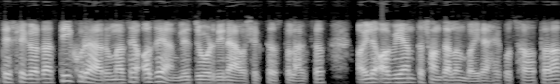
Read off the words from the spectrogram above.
त्यसले गर्दा ती कुराहरूमा चाहिँ अझै हामीले जोड दिन आवश्यक छ जस्तो लाग्छ। अहिले अभियान त सञ्चालन भइरहेको छ तर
